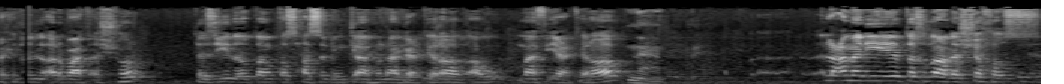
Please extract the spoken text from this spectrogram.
بحدود الأربعة أشهر تزيد أو تنقص حسب إن كان هناك اعتراض أو ما في اعتراض. نعم. العملية تخضع للشخص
